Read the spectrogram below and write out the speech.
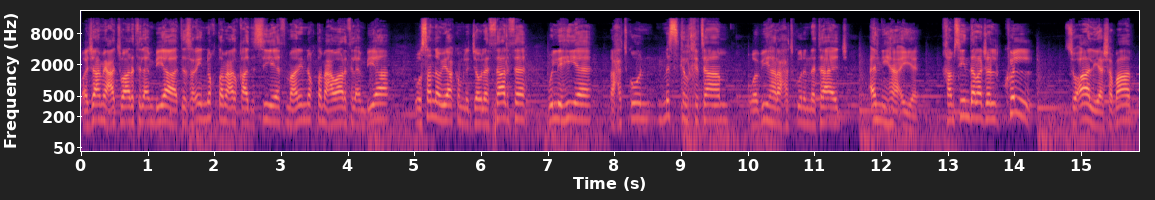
وجامعة وارث الأنبياء 90 نقطة مع القادسية 80 نقطة مع وارث الأنبياء وصلنا وياكم للجولة الثالثة واللي هي راح تكون مسك الختام وبها راح تكون النتائج النهائية. 50 درجة لكل سؤال يا شباب.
